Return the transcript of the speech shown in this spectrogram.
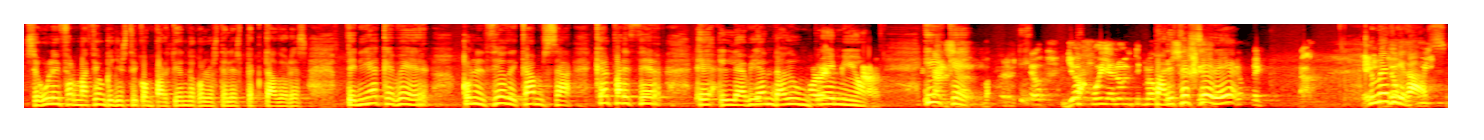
según la información que yo estoy compartiendo con los telespectadores, tenía que ver con el CEO de CAMSA, que al parecer eh, le habían dado un premio. Y que, yo, fui el último Parece ser, ¿eh? No me digas.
